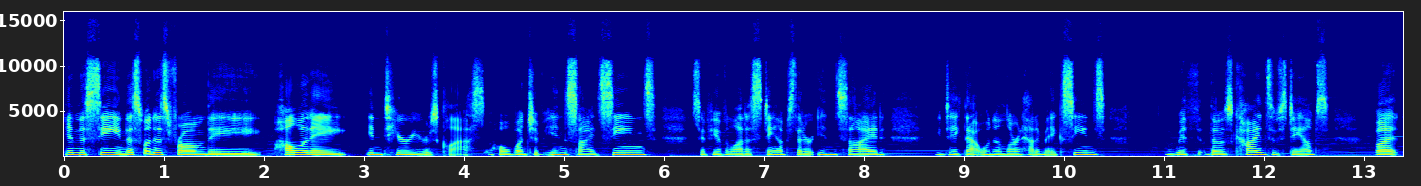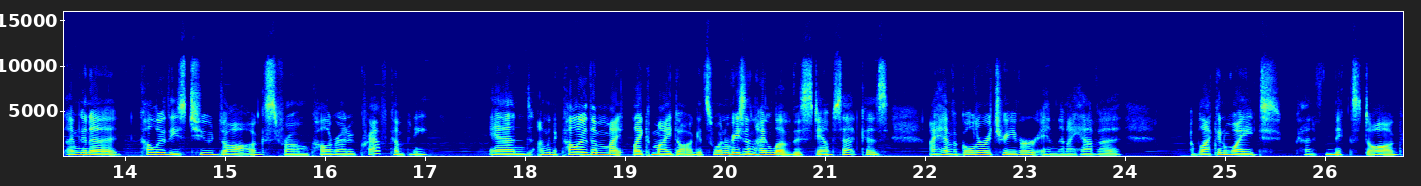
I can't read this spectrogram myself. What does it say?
in the scene. This one is from the holiday interiors class, a whole bunch of inside scenes. So if you have a lot of stamps that are inside, you can take that one and learn how to make scenes with those kinds of stamps. But I'm going to color these two dogs from Colorado Craft Company and I'm going to color them my, like my dog. It's one reason I love this stamp set because I have a golden retriever and then I have a, a black and white kind of mixed dog.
